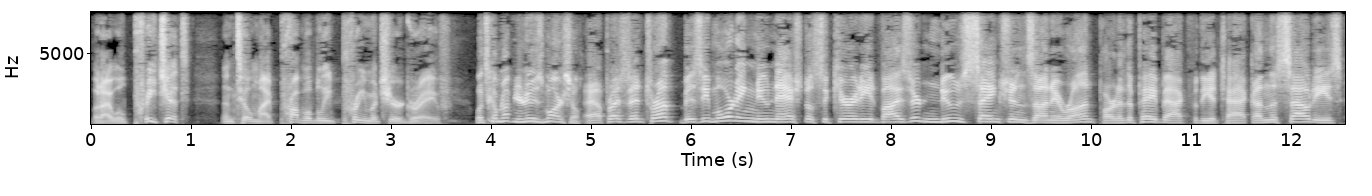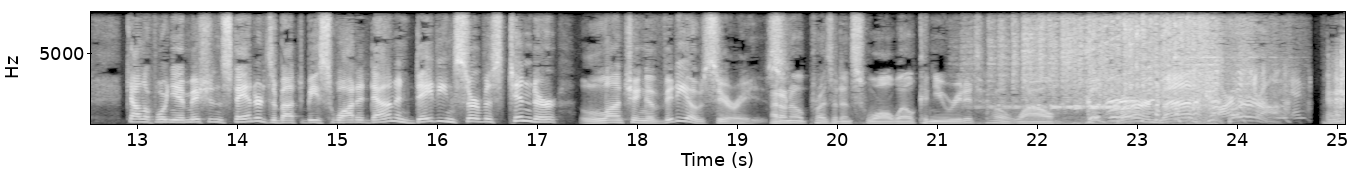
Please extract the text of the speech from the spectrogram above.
But I will preach it until my probably premature grave. What's coming up in your news, Marshall? Uh, President Trump, busy morning. New national security advisor, new sanctions on Iran, part of the payback for the attack on the Saudis. California emission standards about to be swatted down, and dating service Tinder launching a video series. I don't know, President Swalwell. Can you read it? Oh wow. Good burn, man. Armstrong and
